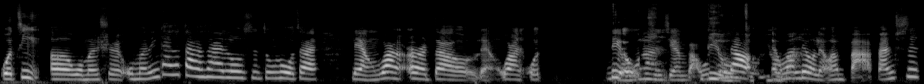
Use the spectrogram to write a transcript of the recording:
我自己呃，我们学我们应该都大概在落是都落在两万二到两万我。六之间吧，我听到两万六、两万八，反正就是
